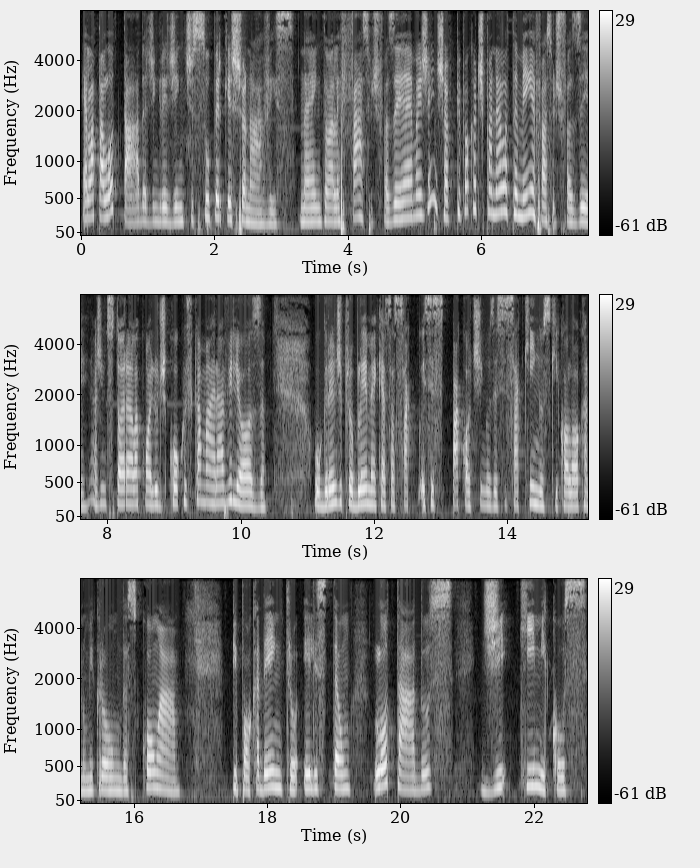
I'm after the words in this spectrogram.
ela tá lotada de ingredientes super questionáveis, né? Então ela é fácil de fazer. É, mas gente, a pipoca de panela também é fácil de fazer. A gente estoura ela com óleo de coco e fica maravilhosa. O grande problema é que esses pacotinhos, esses saquinhos que coloca no micro-ondas com a pipoca dentro, eles estão lotados de químicos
